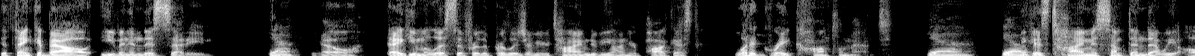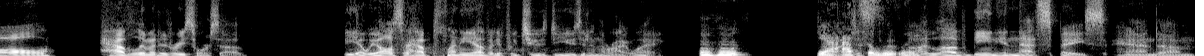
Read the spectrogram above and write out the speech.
to think about even in this setting yeah. you know thank you Melissa for the privilege of your time to be on your podcast what a great compliment Yeah. Yeah. because time is something that we all have limited resource of but yeah we also have plenty of it if we choose to use it in the right way Mm-hmm. Yeah, I just- absolutely. i love being in that space and um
